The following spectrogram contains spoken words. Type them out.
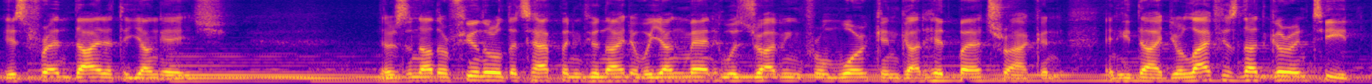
his friend died at a young age. There's another funeral that's happening tonight of a young man who was driving from work and got hit by a truck and, and he died. Your life is not guaranteed.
